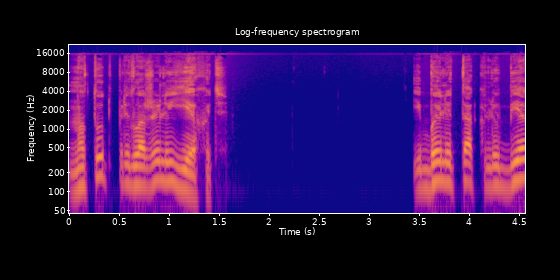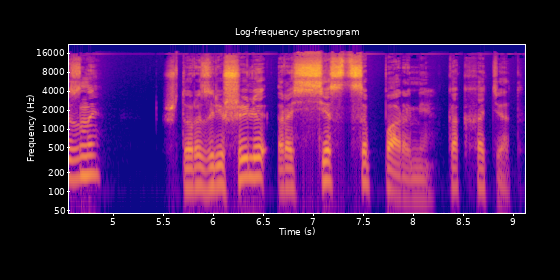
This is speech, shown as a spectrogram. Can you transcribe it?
но тут предложили ехать. И были так любезны, что разрешили рассесться парами, как хотят.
